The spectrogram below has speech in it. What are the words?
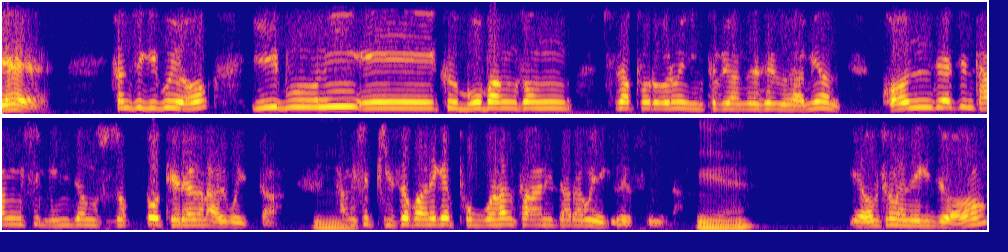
예, 현직이고요. 이분이 이, 그 모방송 시사 프로그램 인터뷰한 것에 의하면 권재진 당시 민정수석도 대략은 알고 있다. 음. 당시 비서관에게 보고한 사안이다라고 얘기를 했습니다. 예. 예, 엄청난 얘기죠.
